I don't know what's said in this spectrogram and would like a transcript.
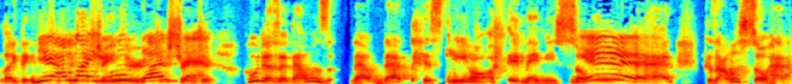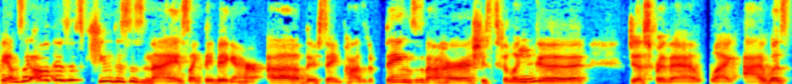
Like they yeah, I'm like stranger, who does stranger. That? Who does it? That was that that pissed me mm. off. It made me so yeah. mad because I was so happy. I was like, oh, this is cute. This is nice. Like they bigging her up. They're saying positive things about her. She's feeling mm-hmm. good. Just for that, like I was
